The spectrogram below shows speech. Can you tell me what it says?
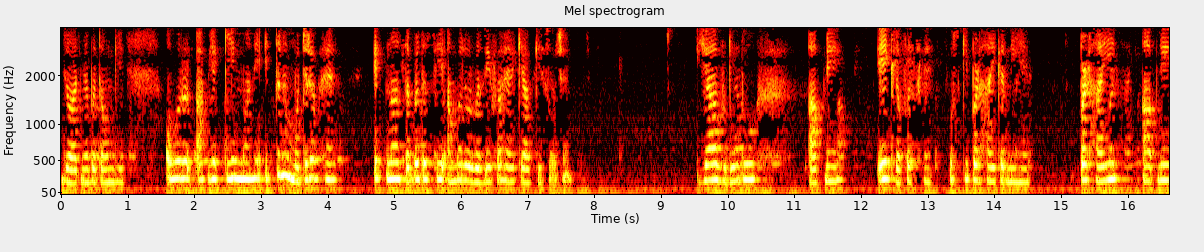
جو آج میں بتاؤں گی۔ اور آپ یقین مانے اتنا مجرب ہے، اتنا زبردست یہ عمل اور وظیفہ ہے کہ آپ کی سوچیں۔ یا ودود آپ نے ایک لفظ ہے، اس کی پڑھائی کرنی ہے۔ پڑھائی آپ نے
